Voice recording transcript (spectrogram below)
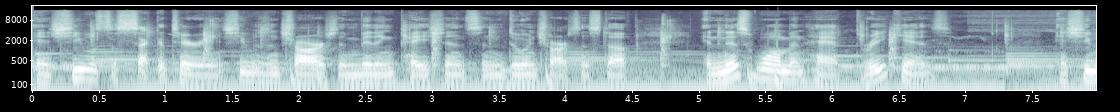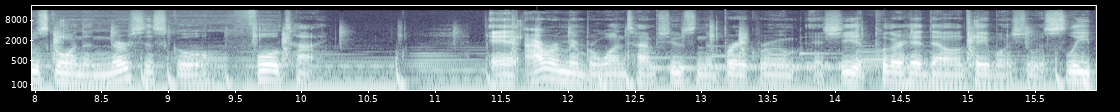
And she was the secretary, and she was in charge of admitting patients and doing charts and stuff. And this woman had three kids and she was going to nursing school full time. And I remember one time she was in the break room and she had put her head down on the table and she was asleep.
